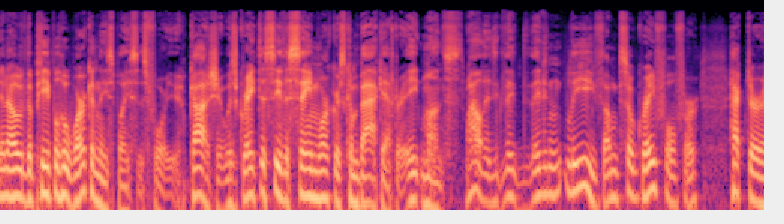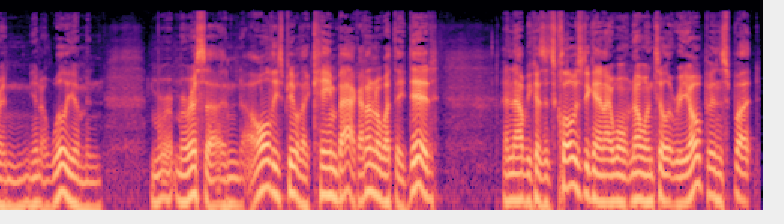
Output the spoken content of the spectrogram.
You know, the people who work in these places for you. Gosh, it was great to see the same workers come back after eight months. Wow, they, they, they didn't leave. I'm so grateful for Hector and, you know, William and Mar- Marissa and all these people that came back. I don't know what they did. And now because it's closed again, I won't know until it reopens. But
